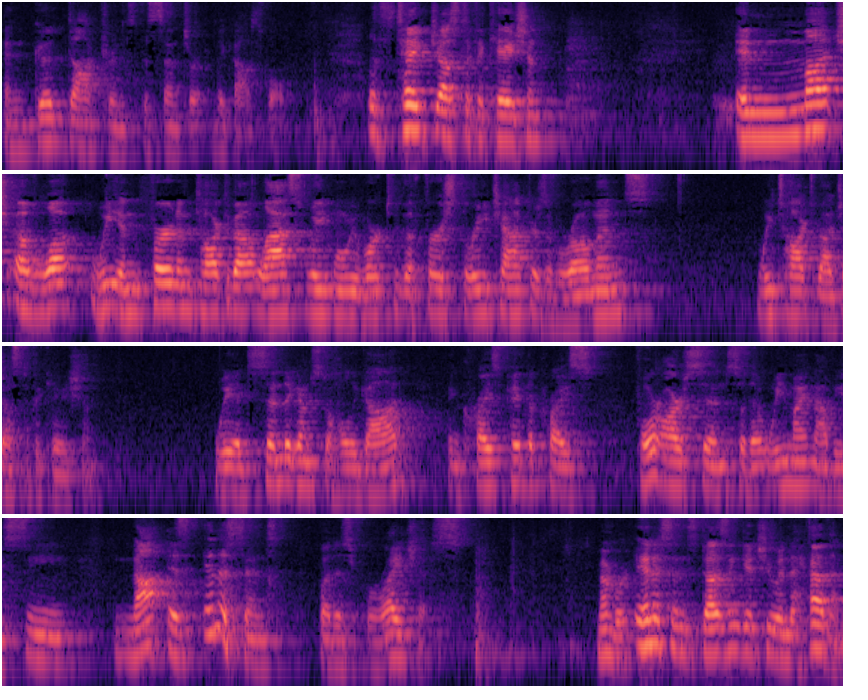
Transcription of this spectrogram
and good doctrines the center of the gospel. Let's take justification. In much of what we inferred and talked about last week when we worked through the first three chapters of Romans, we talked about justification. We had sinned against a holy God, and Christ paid the price for our sins so that we might now be seen not as innocent, but as righteous. Remember, innocence doesn't get you into heaven.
